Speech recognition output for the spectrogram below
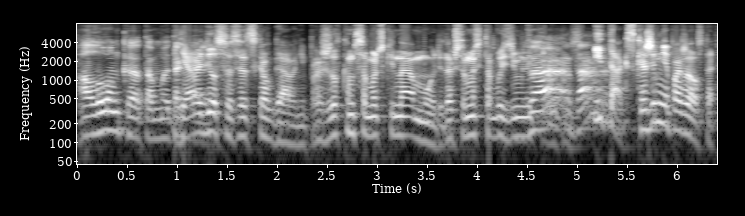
Алонка там и так Я далее. родился в Советском Гавани, прожил в Комсомольске на Амуре, так что мы с тобой земляки. Да, да. Итак, скажи мне, пожалуйста,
